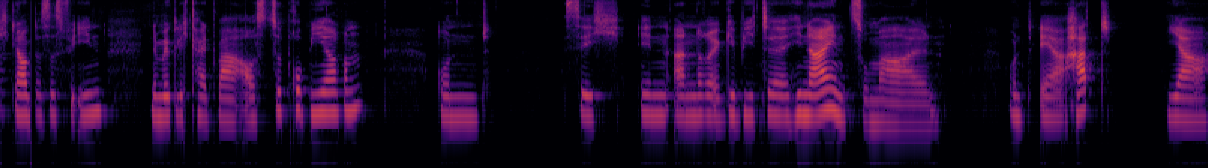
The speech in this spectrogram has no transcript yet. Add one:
Ich glaube, dass es für ihn eine Möglichkeit war, auszuprobieren und sich in andere Gebiete hineinzumalen. Und er hat ja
